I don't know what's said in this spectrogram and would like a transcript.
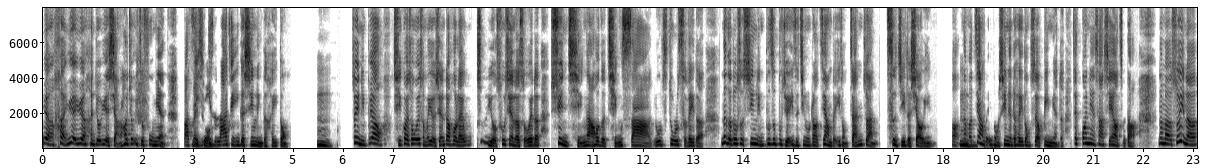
怨恨，越怨恨就越想，然后就一直负面，把自己一直拉进一个心灵的黑洞。嗯。所以你不要奇怪说为什么有些人到后来有出现了所谓的殉情啊，或者情杀啊，如诸如此类的，那个都是心灵不知不觉一直进入到这样的一种辗转刺激的效应啊。那么这样的一种心灵的黑洞是要避免的，在观念上先要知道。那么所以呢，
